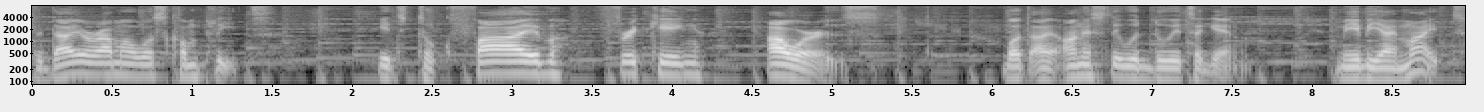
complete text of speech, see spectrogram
The diorama was complete. It took 5 freaking hours. But I honestly would do it again. Maybe I might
